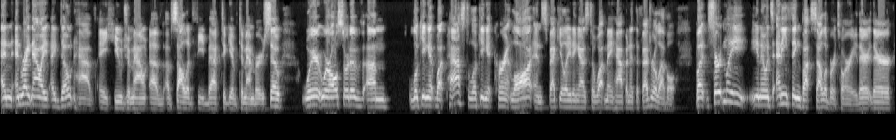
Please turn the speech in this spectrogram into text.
And and right now I, I don't have a huge amount of, of solid feedback to give to members. So we're we're all sort of um, looking at what passed, looking at current law, and speculating as to what may happen at the federal level. But certainly, you know, it's anything but celebratory. They're they're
